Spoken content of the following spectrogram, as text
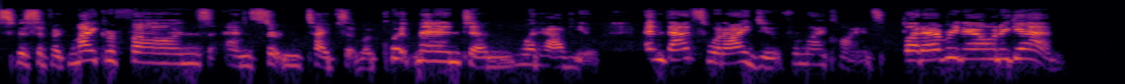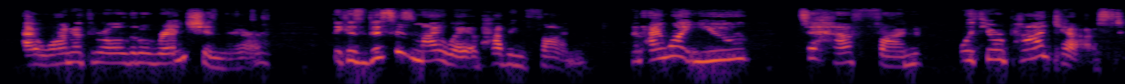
specific microphones and certain types of equipment and what have you. And that's what I do for my clients. But every now and again, I want to throw a little wrench in there because this is my way of having fun. And I want you to have fun with your podcast.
